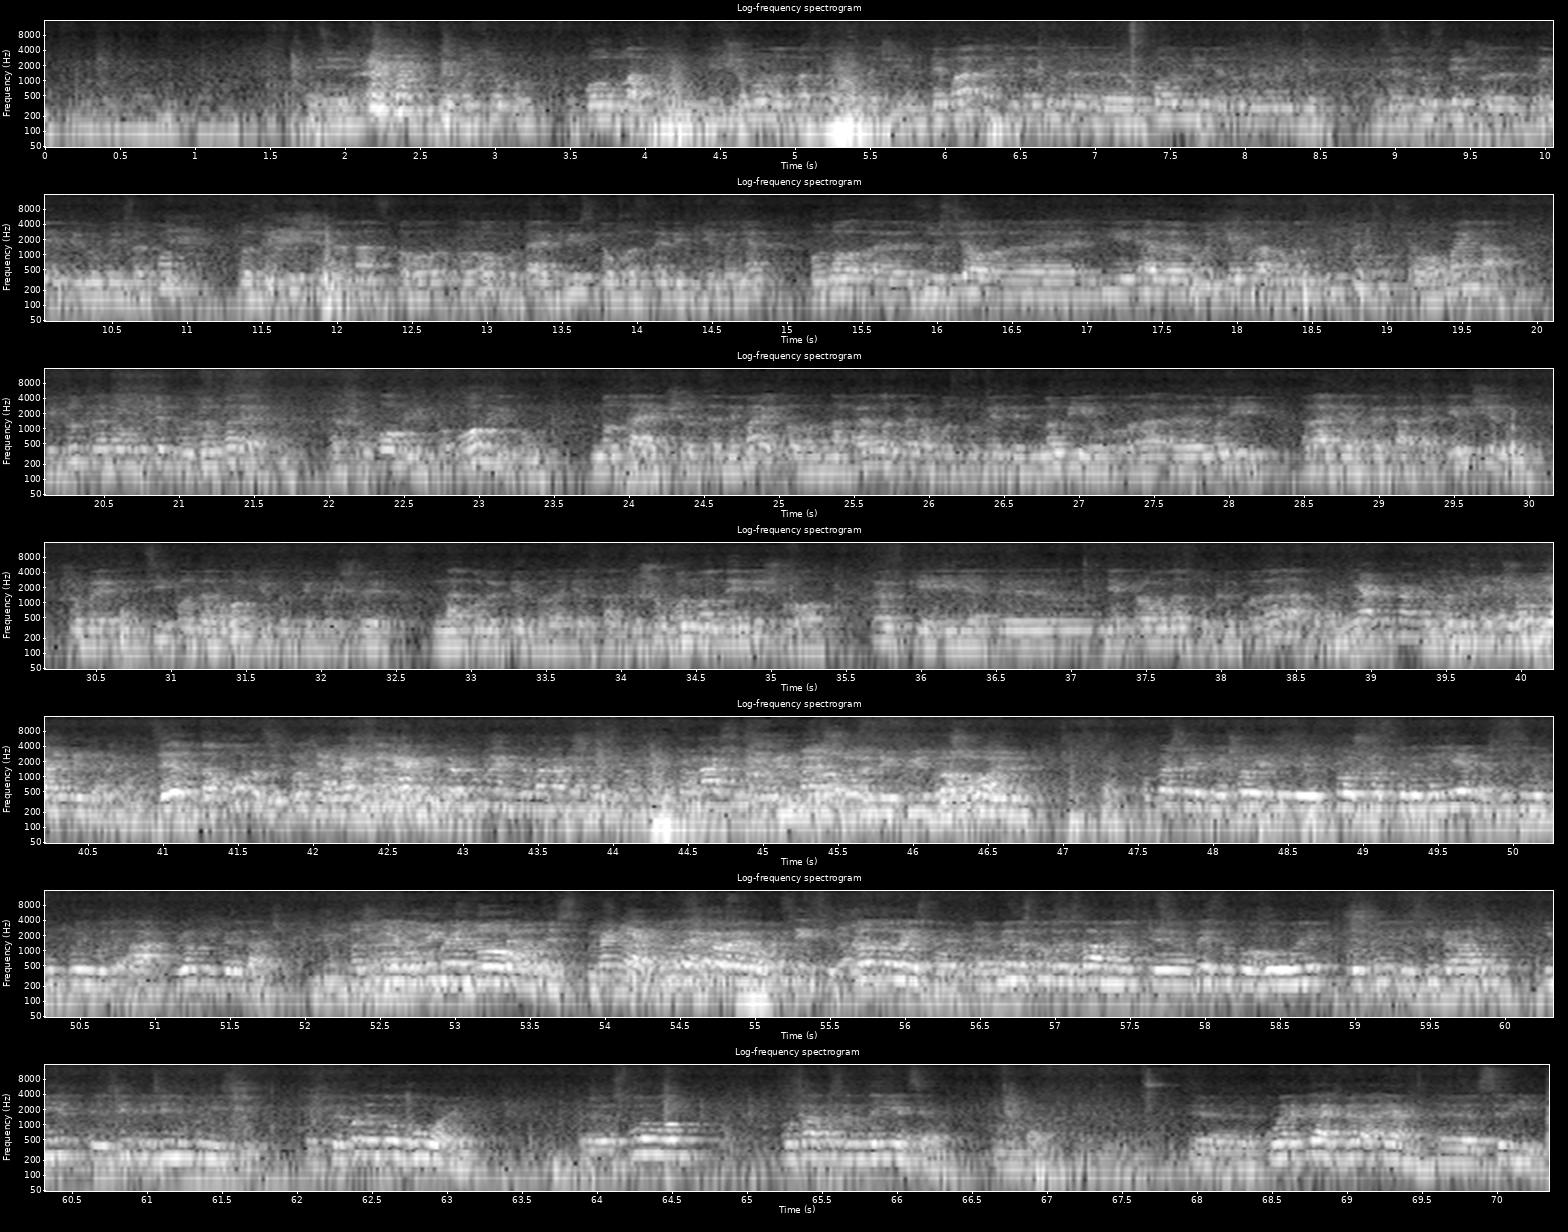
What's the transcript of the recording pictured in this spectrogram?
Е, по цьому по обладнанню. Якщо можна два слова, значить в дебатах іде дуже е, в форумі йде дуже великі в зв'язку з тим, що прийнятий новий закон, то з 2013 року, так як Львівське обласне відділення, воно е, з усього і ЛРУ є правонаступником всього майна. І тут треба бути дуже обережним. Так що облік по обліком, ну так якщо це немає, то напевно треба поступити нові, е, нові раді ЛКК таким чином, щоб ці подарунки, які прийшли на колективну радіостанцію, щоб воно не пішло е, в Київ як, е, як ніяк- знаєте? Це на форумі просто Та ніякі документи вона не може. То наші. Вас. По-перше, якщо е, хто щось передає, наш відповідно повинен бути акт прийомки передачі. Та ні, ну Олег, що, товариство, е, ми заслухали з вами е, виступу голови звіт- ради і е, звіт ревізійної комісії. Е, Переходимо до обговорення. Е, Слово по запису надається м, так, е, УР5 ВАМ е, Сергій.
